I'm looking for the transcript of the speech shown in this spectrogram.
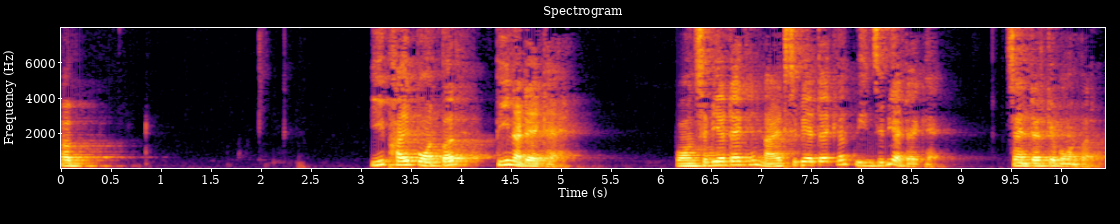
अब ई फाइव पॉन पर तीन अटैक है। पॉन से भी अटैक है नाइट से भी अटैक है क्वीन से भी अटैक है सेंटर के पॉन पर।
